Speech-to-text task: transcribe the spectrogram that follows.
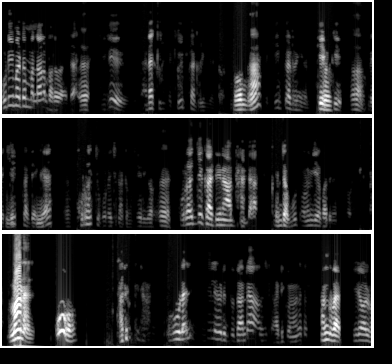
புடி மட்டும் பண்ணாலும் பரவாயில்ல. இது எனக்கு கீப் கட்டுறீங்க? கீப் கட்டுறீங்க. Keep keep. கட்டுங்க குறைச்சு குறைச்சு காட்டும் சரியா குறைச்சு காட்டினாட்டாண்டா இந்த பூ தொடங்கிய பாருங்க மணல். ஓ அதுக்கு ஊழல் இதுல எடுத்து தாண்டா அடிக்கணும் அங்க வேற இரவல்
